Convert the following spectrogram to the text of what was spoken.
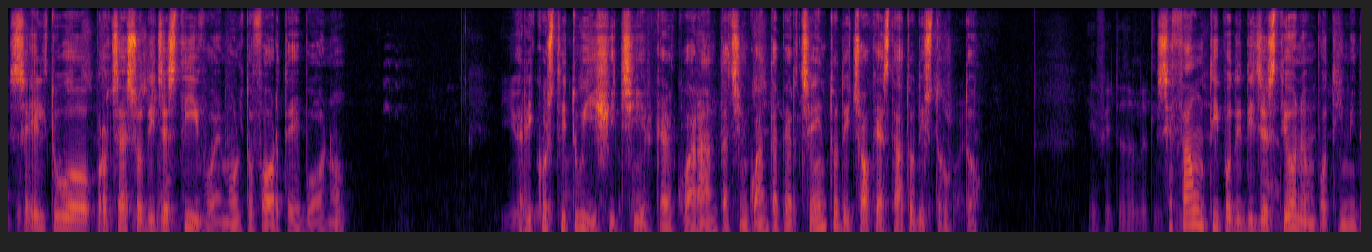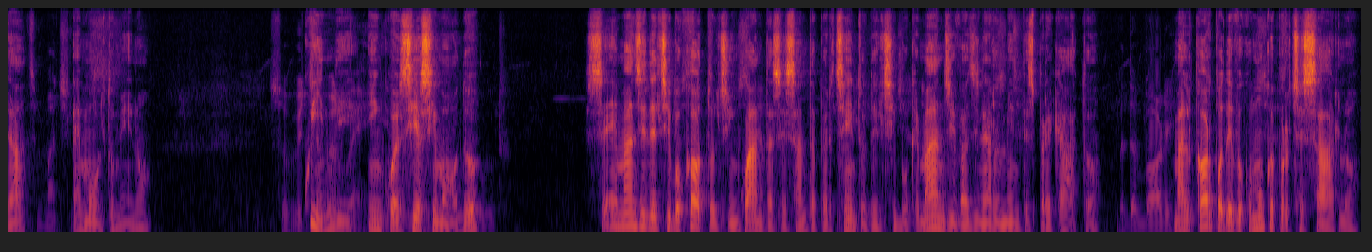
Se il tuo processo digestivo è molto forte e buono, ricostituisci circa il 40-50% di ciò che è stato distrutto. Se fa un tipo di digestione un po' timida, è molto meno. Quindi, in qualsiasi modo, se mangi del cibo cotto, il 50-60% del cibo che mangi va generalmente sprecato, ma il corpo deve comunque processarlo.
